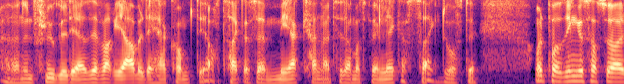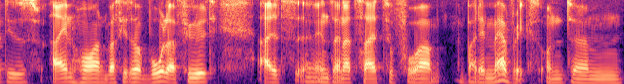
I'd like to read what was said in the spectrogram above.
äh, einen Flügel, der sehr variabel daherkommt, der auch zeigt, dass er mehr kann, als er damals bei den Lakers zeigen durfte. Und Porzingis hast du halt dieses Einhorn, was sich aber wohler fühlt als äh, in seiner Zeit zuvor bei den Mavericks. Und ähm,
